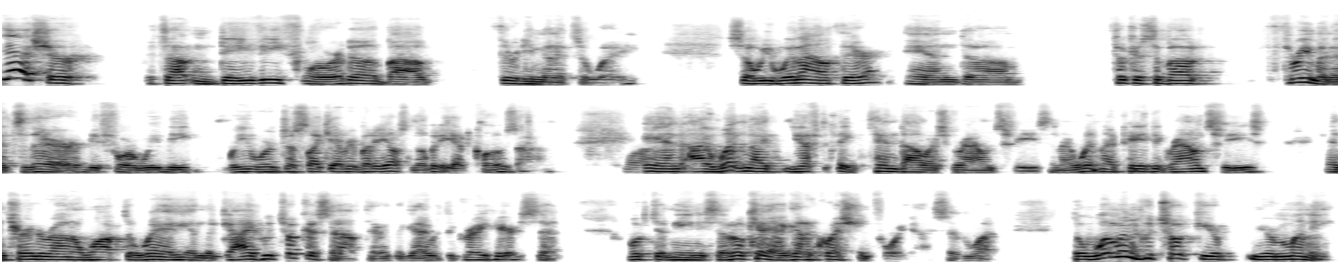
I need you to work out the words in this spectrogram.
Yeah, sure. It's out in Davie, Florida, about 30 minutes away. So we went out there and um, took us about three minutes there before we be we were just like everybody else. Nobody had clothes on. Wow. And I went and I you have to pay ten dollars grounds fees. And I went and I paid the grounds fees and turned around and walked away. And the guy who took us out there, the guy with the gray hair, said, looked at me and he said, Okay, I got a question for you. I said, What? The woman who took your, your money,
